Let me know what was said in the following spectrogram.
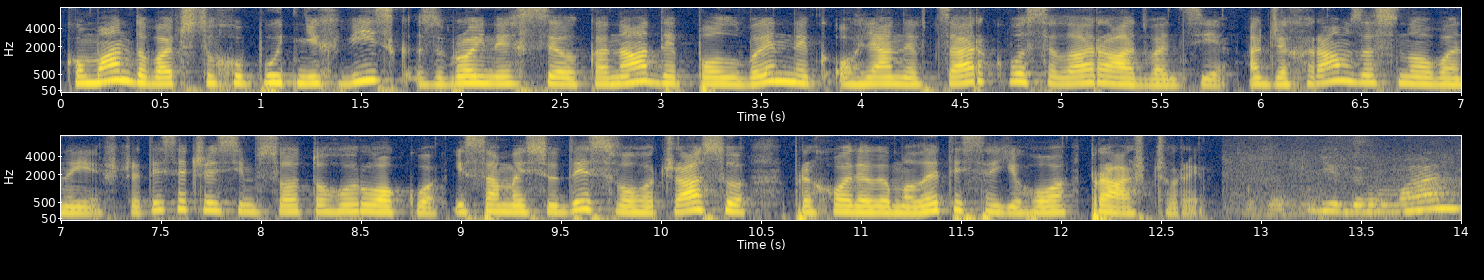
Командувач сухопутніх військ Збройних сил Канади Пол Винник оглянув церкву села Радванці, адже храм заснований ще 1700 року, і саме сюди свого часу приходили молитися його пращури. дід Роман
